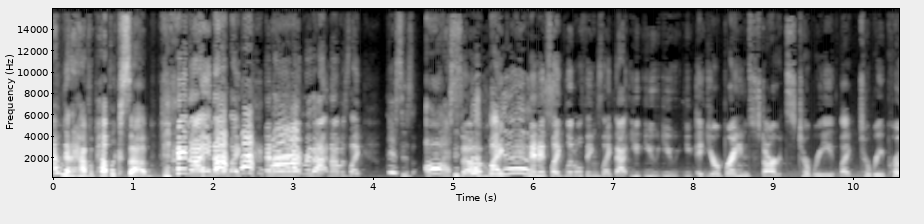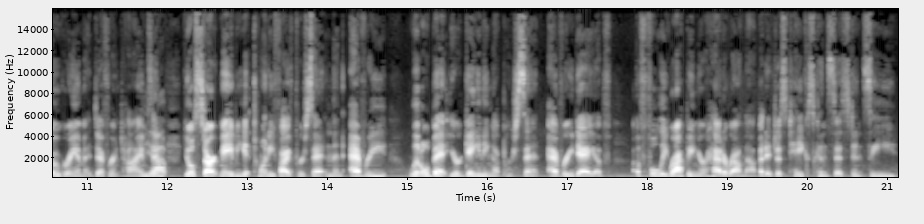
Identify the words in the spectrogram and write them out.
I'm gonna have a Publix sub." And I and I like and I remember that, and I was like, "This is awesome!" Like, and it's like little things like that. You you you, you your brain starts to re like to reprogram at different times. Yep. And you'll start maybe at 25%, and then every little bit you're gaining a percent every day of of fully wrapping your head around that but it just takes consistency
